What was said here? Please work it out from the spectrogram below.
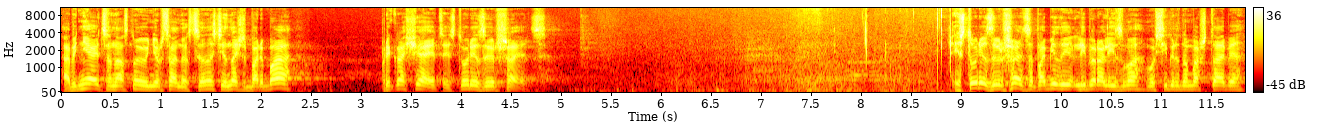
объединяется на основе универсальных ценностей, значит борьба прекращается, история завершается. История завершается победой либерализма во всемирном масштабе.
